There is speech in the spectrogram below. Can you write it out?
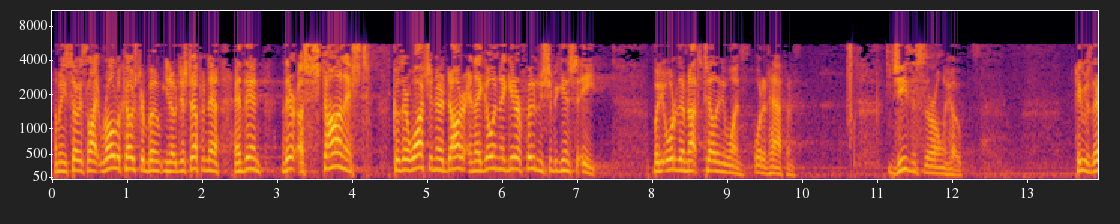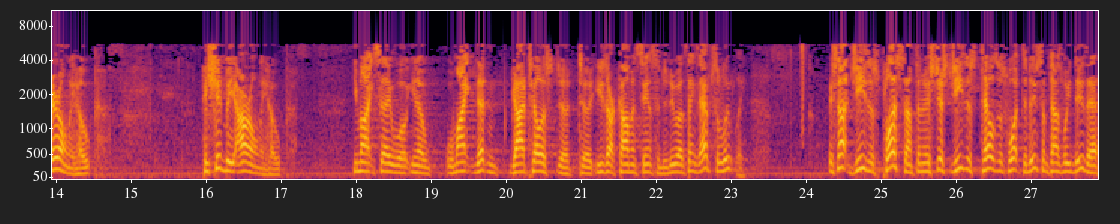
I mean, so it's like roller coaster boom, you know, just up and down. And then they're astonished because they're watching their daughter and they go in and they get her food and she begins to eat. But he ordered them not to tell anyone what had happened. Jesus is their only hope. He was their only hope. He should be our only hope. You might say, well, you know, well, Mike, doesn't God tell us to, to use our common sense and to do other things? Absolutely. It's not Jesus plus something. It's just Jesus tells us what to do. Sometimes we do that.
